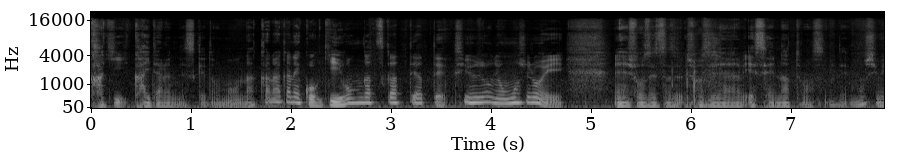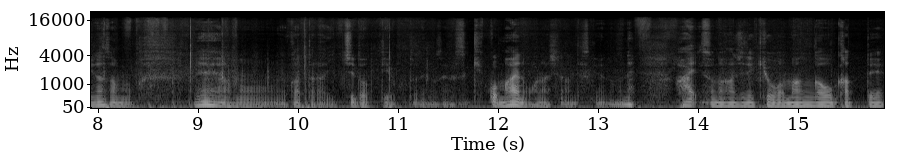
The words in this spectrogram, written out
書き書いてあるんですけどもなかなかねこう擬音が使ってあって非常に面白い、えー、小説小説じゃないエッセイになってますのでもし皆さんもねあのよかったら一度っていうことでございます。結構前のお話なんですけれどもね。はいそんな感じで今日は漫画を買って、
